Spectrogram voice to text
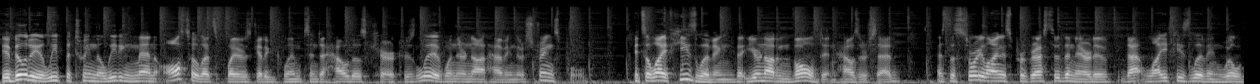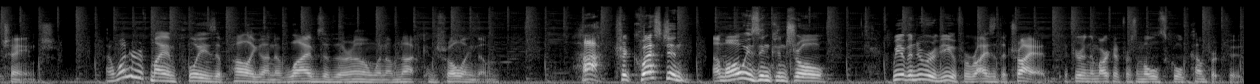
The ability to leap between the leading men also lets players get a glimpse into how those characters live when they're not having their strings pulled. It's a life he's living that you're not involved in, Houser said. As the storyline has progressed through the narrative, that life he's living will change. I wonder if my employees at Polygon have lives of their own when I'm not controlling them. Ha! Trick question! I'm always in control! We have a new review for Rise of the Triad, if you're in the market for some old school comfort food.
